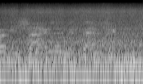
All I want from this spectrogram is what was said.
Quit signing the contract.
